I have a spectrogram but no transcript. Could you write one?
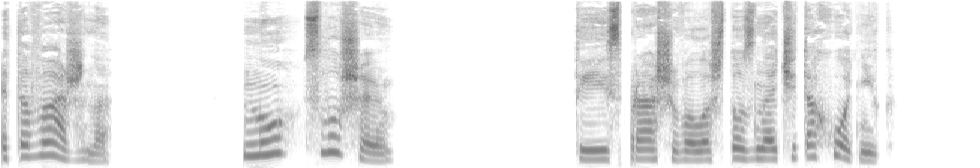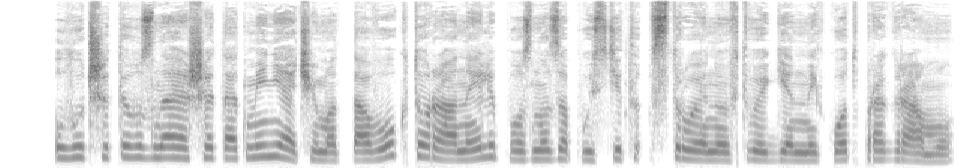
это важно». «Ну, слушаю», ты спрашивала, что значит охотник. Лучше ты узнаешь это от меня, чем от того, кто рано или поздно запустит встроенную в твой генный код программу.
